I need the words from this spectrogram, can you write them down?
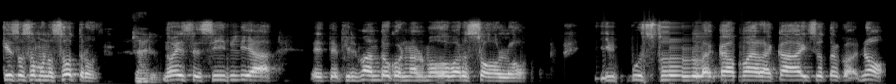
que eso somos nosotros, Claro. no es Cecilia este, filmando con Almodóvar solo y puso la cámara acá, hizo otra cosa. No,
